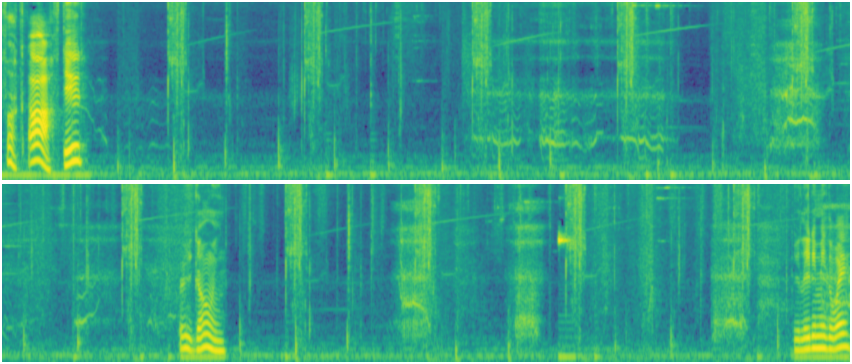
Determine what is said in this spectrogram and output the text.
Fuck off, dude. Where are you going? You leading me the way?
